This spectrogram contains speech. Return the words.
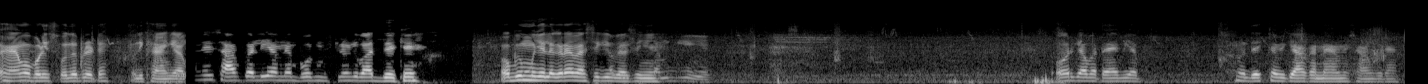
हैं वो बड़ी सोलर प्लेटें वो दिखाएँगे आप। हमने साफ़ कर लिया हमने बहुत मुश्किलों के बाद देखे। और भी मुझे लग रहा है वैसे की वैसे ही हैं। और क्या बताएँ अभी अब? देखते हैं अभी क्या करना है हमें शाम के टाइम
